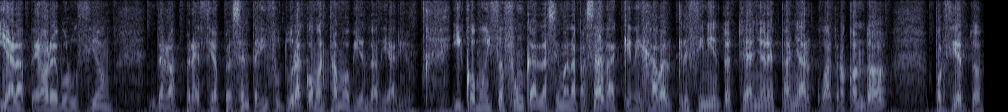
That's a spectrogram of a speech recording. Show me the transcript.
y a la peor evolución de los precios presentes y futuras como estamos viendo a diario. Y como hizo Funca la semana pasada, que dejaba el crecimiento este año en España al 4,2, por cierto,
